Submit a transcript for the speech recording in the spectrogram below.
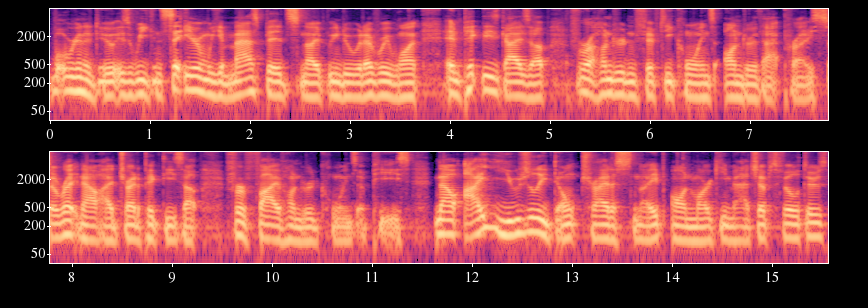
what we're going to do is we can sit here and we can mass bid snipe we can do whatever we want and pick these guys up for 150 coins under that price. So right now i'd try to pick these up for 500 coins a piece now i usually don't try to snipe on marquee matchups filters.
